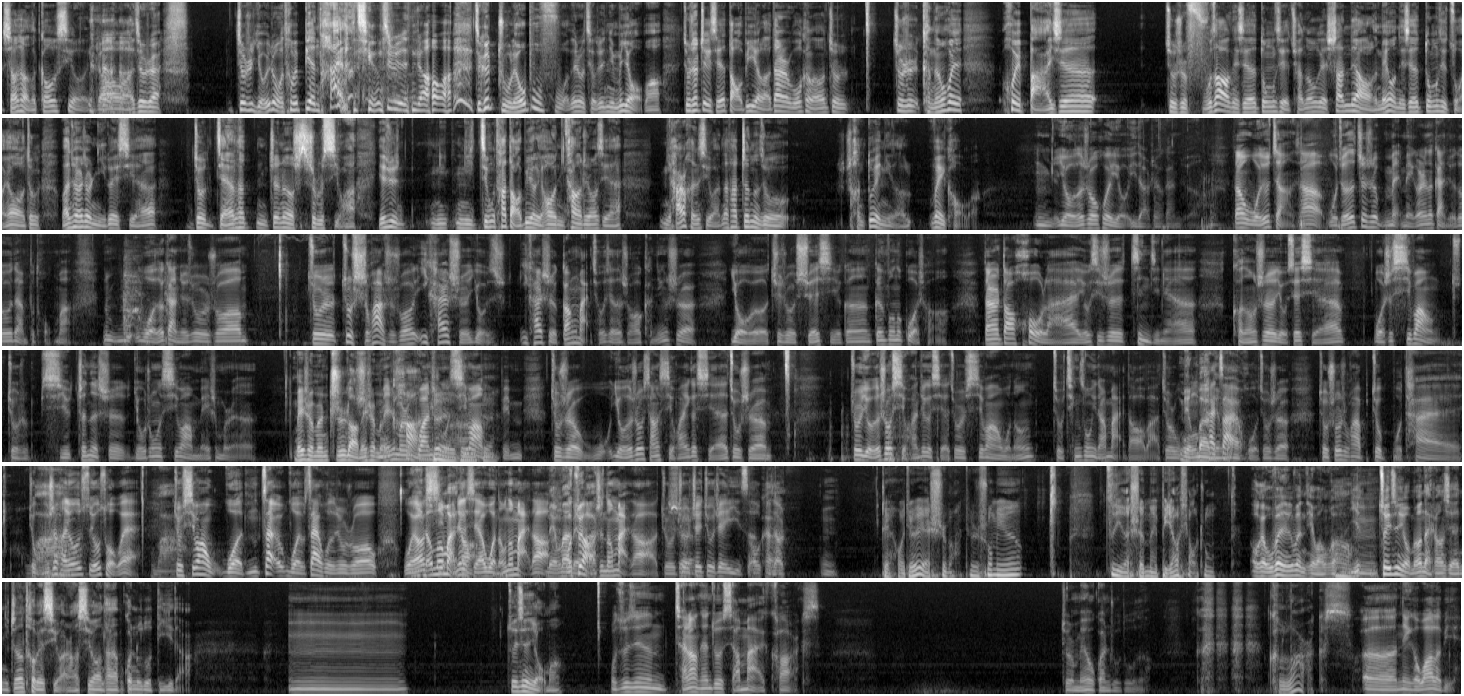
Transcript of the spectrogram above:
小小的高兴，你知道吗？就是就是有一种特别变态的情绪，你知道吗？就跟主流不符那种情绪，你们有吗？就是这个鞋倒闭了，但是我可能就是就是可能会会把一些。就是浮躁那些东西全都给删掉了，没有那些东西左右，就完全就是你对鞋就检验它你真正是不是喜欢。也许你你经过它倒闭了以后，你看到这双鞋，你还是很喜欢，那它真的就很对你的胃口吗？嗯，有的时候会有一点这个感觉，但我就讲一下，我觉得这是每每个人的感觉都有点不同嘛。那我我的感觉就是说，就是就实话实说，一开始有一开始刚买球鞋的时候，肯定是有这种学习跟跟风的过程，但是到后来，尤其是近几年，可能是有些鞋，我是希望就是希真的是由衷的希望没什么人。没什么人知道，没什么没什么人关注，希望别就是我有的时候想喜欢一个鞋，就是就是有的时候喜欢这个鞋，就是希望我能就轻松一点买到吧，就是我不太在乎，就是就说实话就不太就不是很有有所谓，就希望我在我在乎的就是说我要能不喜能买这个鞋，我能不能买到？明白我最好是能买到，就是就这就这意思 OK 比较对，我觉得也是吧，就是说明自己的审美比较小众。OK，我问一个问题，王坤，嗯你嗯最近有没有哪双鞋你真的特别喜欢，然后希望它关注度低一点？嗯。最近有吗？我最近前两天就想买 Clarks，就是没有关注度的。Clarks。呃，那个 Wallaby，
